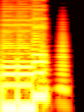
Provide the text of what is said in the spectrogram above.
Right.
